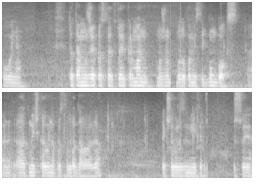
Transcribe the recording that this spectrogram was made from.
Поняв. То там уже просто в той карман можна було помістити бумбокс, а, отмичка вона просто випадала, да? Якщо ви розумієте, про що я.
